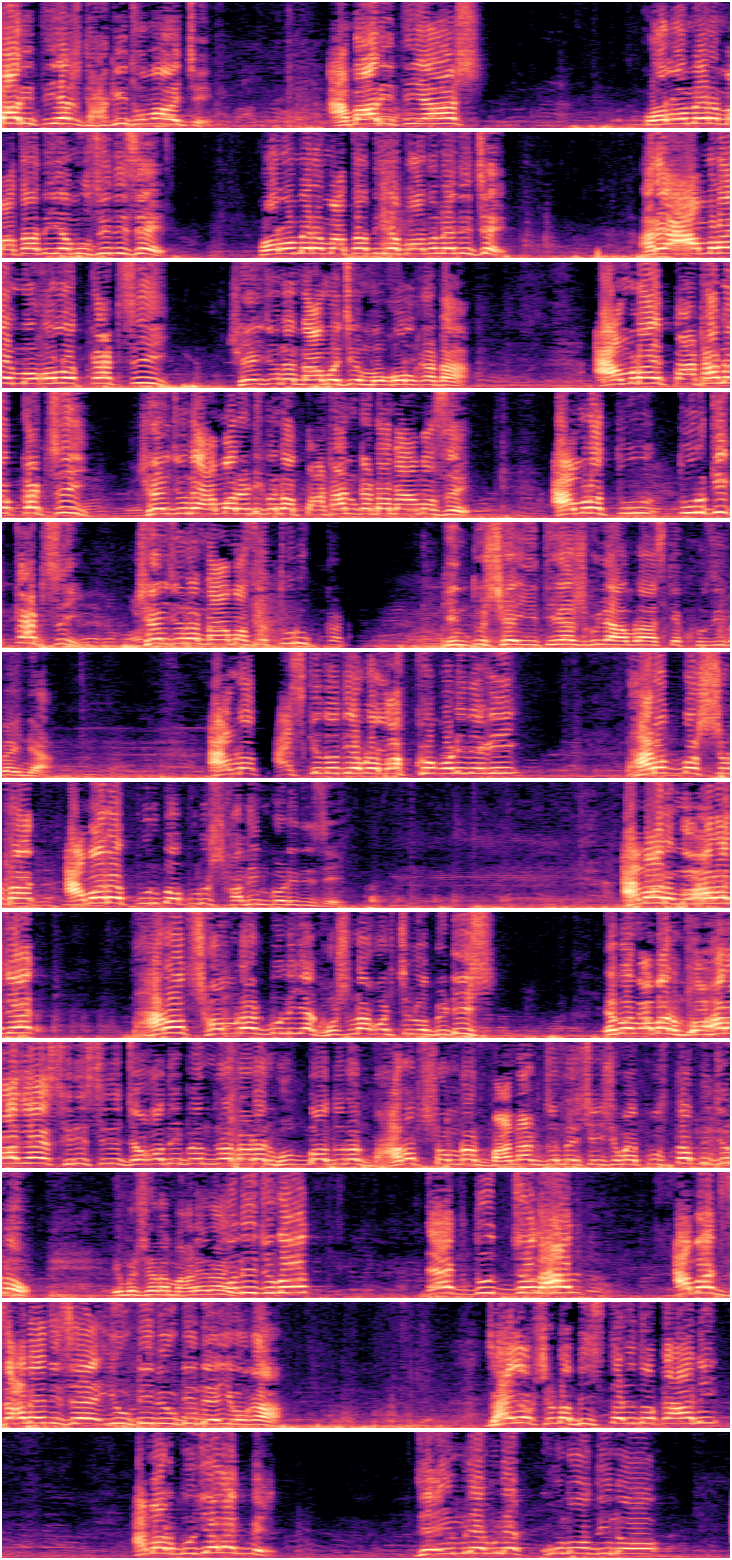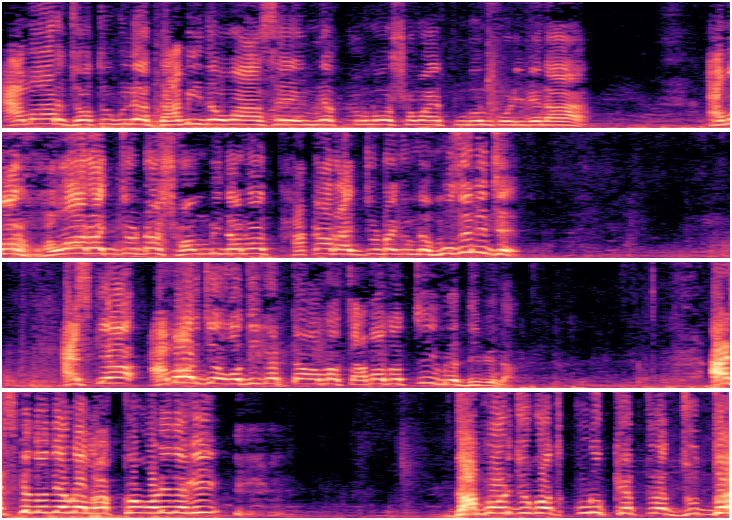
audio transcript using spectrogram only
আমার ইতিহাস ঢাকি থোবা হয়েছে। আমার ইতিহাস কলমের মাথা দিয়ে মুছি দিছে। কলমের মাথা দিয়ে বদলে দিছে। আরে আমরাই মোগলত কাটছি, সেই জন্য নাম হয়েছে মোগল কাটা। আমরাই পাঠানক কাটছি, সেই জন্য আমার এটি কোনো পাঠান কাটা নাম আছে। আমরা তু- তুর্কিক কাটছি, সেই জন্য নাম আছে তুরুক কাটা। কিন্তু সেই ইতিহাসগুলো আমরা আজকে খুঁজি পাই না। আমরা আজকে যদি আমরা লক্ষ্য করি দেখি ভারতবর্ষটা আমার পূর্বপুরুষ স্বাধীন করে দিছে আমার মহারাজা ভারত সম্রাট বলিয়া ঘোষণা করছিল ব্রিটিশ, এবং আমার মহারাজা শ্রী শ্রী জগদীপেন্দ্র নারায়ণ ভূপবাদুরক ভারত সম্রাট বানার জন্য সেই সময় প্রস্তাব দিয়েছিল। এবং সেটা মানে না কলিযুগত এক দুর্যোধন আমাক জানে দিছে, ইউটি বিউটি নেই হোগা। যাই হোক, সেটা বিস্তারিত কাহানি। আমার বুঝা লাগবে যে ইমরাগুলো কোনোদিনও আমার যতগুলো দাবি দেওয়া আছে ইমরা কোনো সময় পূরণ করিবে না। আমার হওয়া রাজ্যটা, সংবিধানে থাকা রাজ্যটা কিন্তু মুছে দিচ্ছে আজকে আমার যে অধিকারটা আমরা চাপা দিচ্ছি ইমরা দিবে না। আজকে যদি আমরা লক্ষ্য করে দেখি, দাপর যুগত কুরুক্ষেত্রের যুদ্ধ,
